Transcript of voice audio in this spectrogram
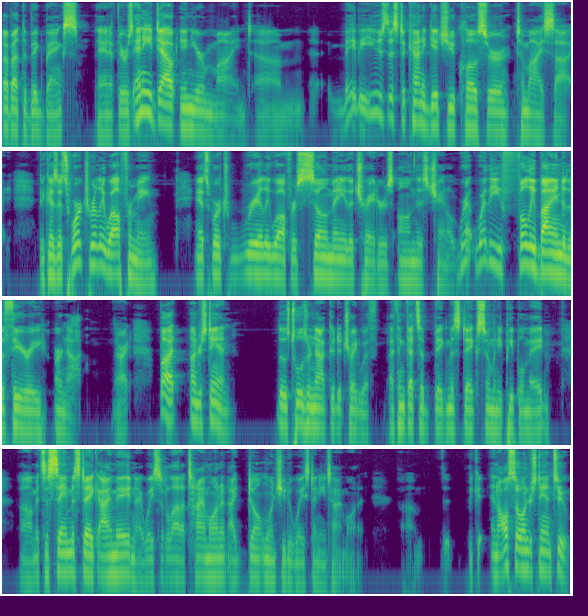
about the big banks. And if there's any doubt in your mind, um, maybe use this to kind of get you closer to my side because it's worked really well for me. And it's worked really well for so many of the traders on this channel, whether you fully buy into the theory or not. All right. But understand, those tools are not good to trade with. I think that's a big mistake so many people made. Um, it's the same mistake I made, and I wasted a lot of time on it. I don't want you to waste any time on it. Um, and also understand, too,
